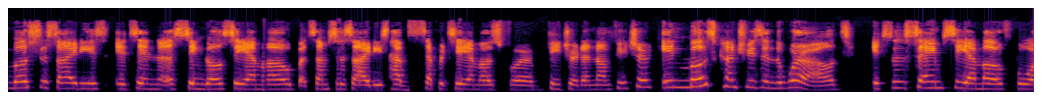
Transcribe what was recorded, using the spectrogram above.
Most societies, it's in a single CMO, but some societies have separate CMOs for featured and non-featured. In most countries in the world, it's the same CMO for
